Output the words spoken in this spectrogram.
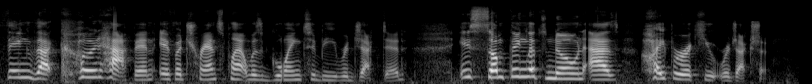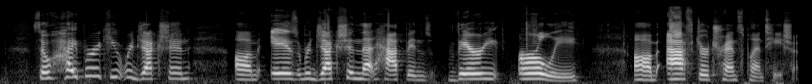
thing that could happen if a transplant was going to be rejected is something that's known as hyperacute rejection. So hyperacute rejection um, is rejection that happens very early um, after transplantation.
